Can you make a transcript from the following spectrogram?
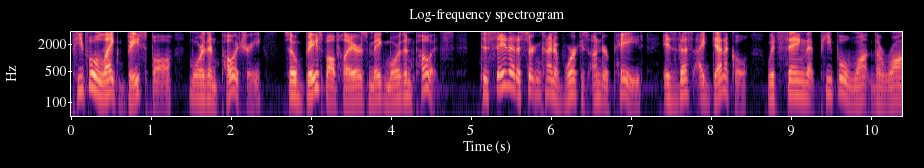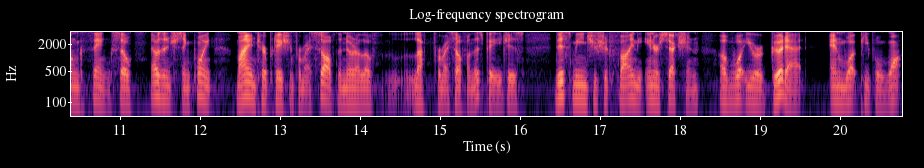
People like baseball more than poetry, so baseball players make more than poets. To say that a certain kind of work is underpaid is thus identical with saying that people want the wrong thing. So that was an interesting point. My interpretation for myself, the note I left for myself on this page is this means you should find the intersection of what you are good at and what people want.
